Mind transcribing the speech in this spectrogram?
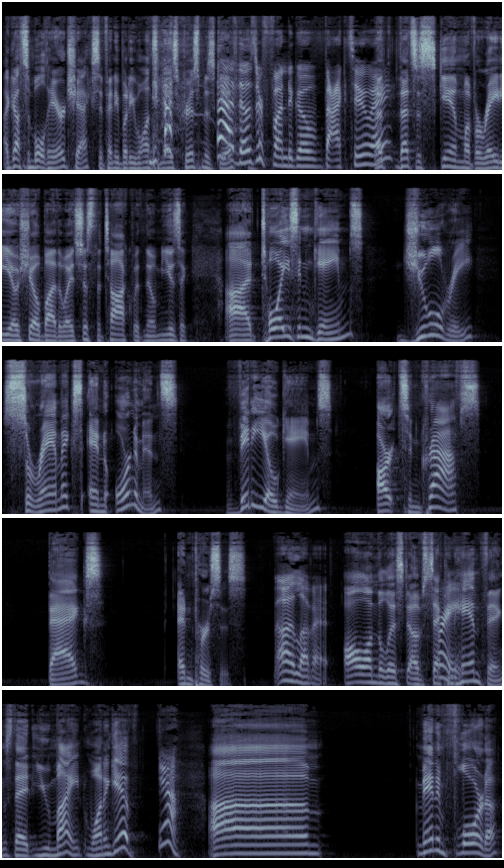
I got some old air checks if anybody wants a nice Christmas gift. those are fun to go back to, eh? That- that's a skim of a radio show, by the way. It's just the talk with no music. Uh, toys and games, jewelry, ceramics and ornaments, video games, arts and crafts, bags, and purses. I love it. All on the list of secondhand things that you might want to give. Yeah. Um, a man in Florida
